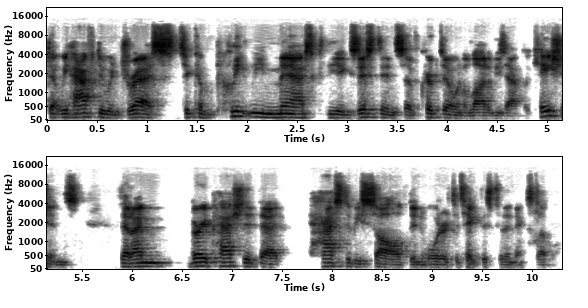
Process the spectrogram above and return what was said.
that we have to address to completely mask the existence of crypto in a lot of these applications that I'm very passionate that has to be solved in order to take this to the next level.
